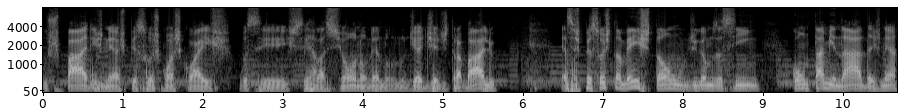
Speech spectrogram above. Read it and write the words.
Os pares, né? As pessoas com as quais vocês se relacionam né? no, no dia a dia de trabalho, essas pessoas também estão, digamos assim, contaminadas, né?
